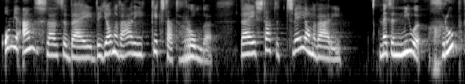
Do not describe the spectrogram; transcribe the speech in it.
om je aan te sluiten bij de januari Kickstart ronde. Wij starten 2 januari met een nieuwe groep.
